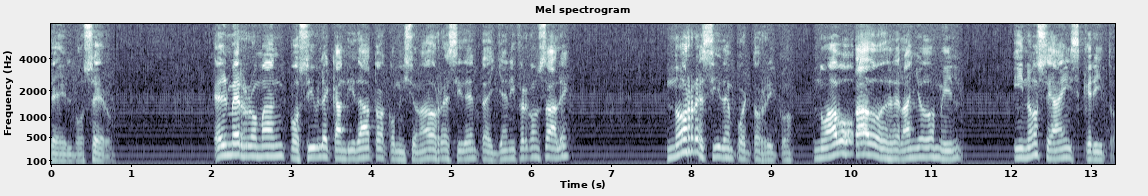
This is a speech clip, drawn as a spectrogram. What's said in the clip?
del vocero Elmer Román, posible candidato a comisionado residente de Jennifer González, no reside en Puerto Rico, no ha votado desde el año 2000 y no se ha inscrito.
